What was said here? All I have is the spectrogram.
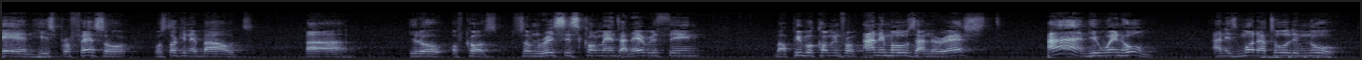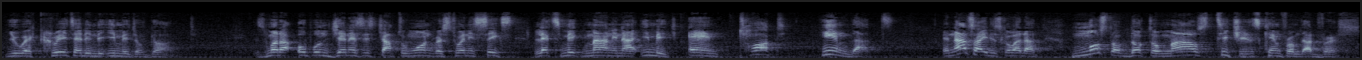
and his professor was talking about, uh, you know, of course, some racist comments and everything about people coming from animals and the rest. And he went home and his mother told him, No, you were created in the image of God. His mother opened Genesis chapter 1, verse 26. Let's make man in our image and taught him that. And that's how he discovered that Most of Dr. Myles' teachings came from that verse.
